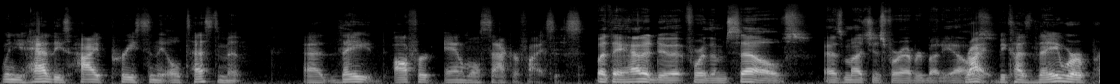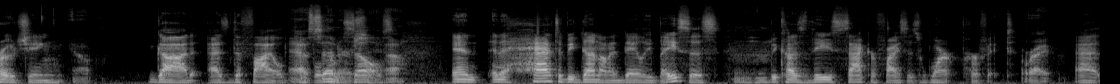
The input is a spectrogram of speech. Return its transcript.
when you had these high priests in the Old Testament, uh, they offered animal sacrifices, But they had to do it for themselves as much as for everybody else. right? Because they were approaching Yeah. God as defiled people As sinners. themselves, Yeah. And and it had to be done on a daily basis Mm-hmm. because these sacrifices weren't perfect. Right. Uh,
